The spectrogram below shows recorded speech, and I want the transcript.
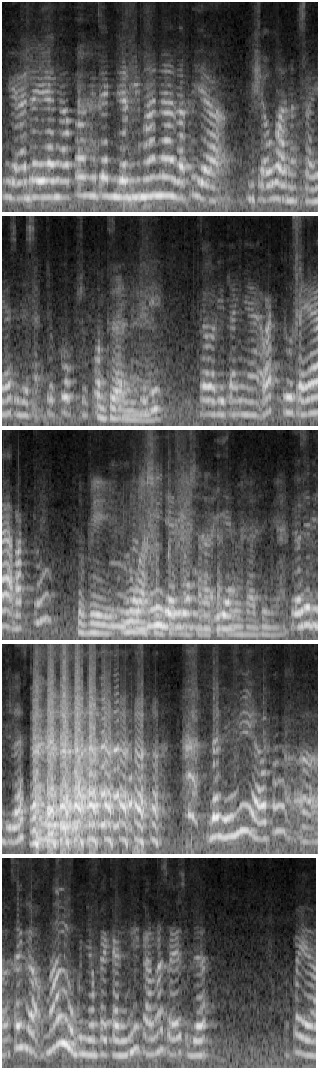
nggak ada yang apa ngecek dia di mana, tapi ya Insya Allah anak saya sudah cukup support saya. Jadi kalau ditanya waktu saya waktu lebih Hmm, luas lebih untuk yang- masyarakat iya. saat ini ya. nggak usah dijelaskan. Dan ini apa? eh, saya nggak malu menyampaikan ini karena saya sudah apa ya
